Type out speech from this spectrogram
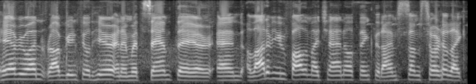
Hey everyone, Rob Greenfield here and I'm with Sam Thayer and a lot of you who follow my channel think that I'm some sort of like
